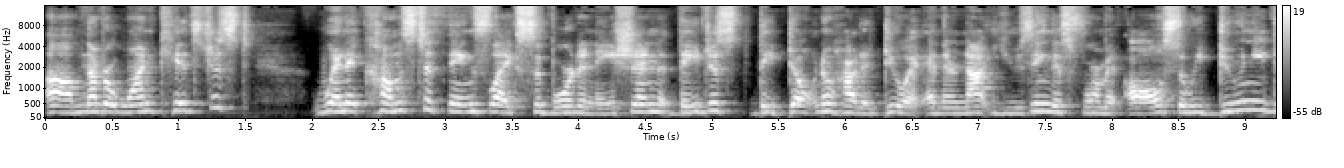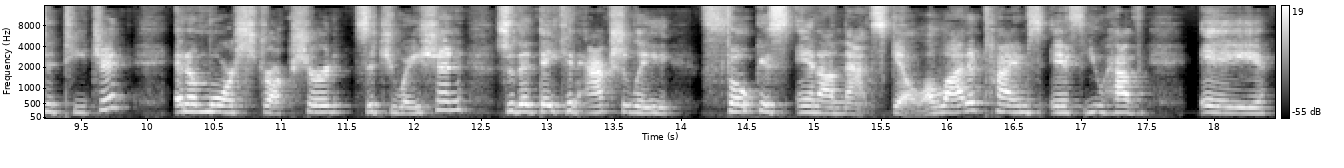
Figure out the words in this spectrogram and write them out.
um, number one, kids just when it comes to things like subordination they just they don't know how to do it and they're not using this form at all so we do need to teach it in a more structured situation so that they can actually focus in on that skill. A lot of times, if you have a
